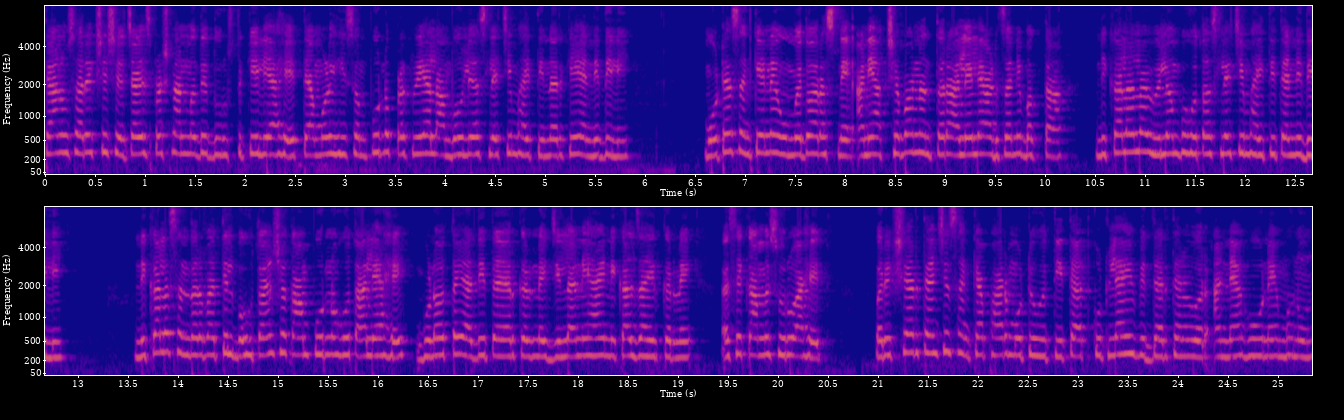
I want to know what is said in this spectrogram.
त्यानुसार एकशे शेहेचाळीस प्रश्नांमध्ये दुरुस्त केली आहे. त्यामुळे ही संपूर्ण प्रक्रिया लांबवली असल्याची माहिती नरके यांनी दिली. मोठ्या संख्येने उमेदवार असणे आणि आक्षेपानंतर आलेल्या अडचणी बघता निकालाला विलंब होत असल्याची माहिती त्यांनी दिली. निकालासंदर्भातील बहुतांश काम पूर्ण होत आले आहे. गुणवत्ता यादी तयार करणे जिल्हानिहाय निकाल जाहीर करणे असे कामे सुरू आहेत. परीक्षार्थ्यांची संख्या फार मोठी होती. त्यात कुठल्याही विद्यार्थ्यांवर अन्याय होऊ नये म्हणून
